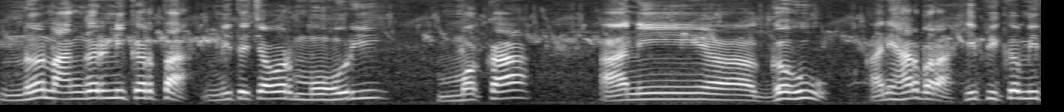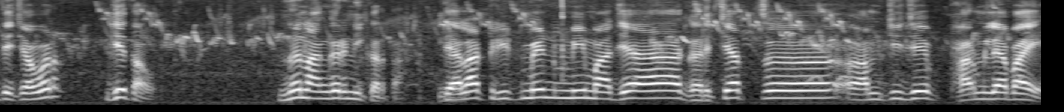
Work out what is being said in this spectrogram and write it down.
न नांगरणी करता मी त्याच्यावर मोहरी मका आणि गहू आणि हरभरा ही पिकं मी त्याच्यावर घेत आहोत. न नांगरणी करता. त्याला ट्रीटमेंट मी माझ्या घरच्याच आमची जे फार्म लॅब आहे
